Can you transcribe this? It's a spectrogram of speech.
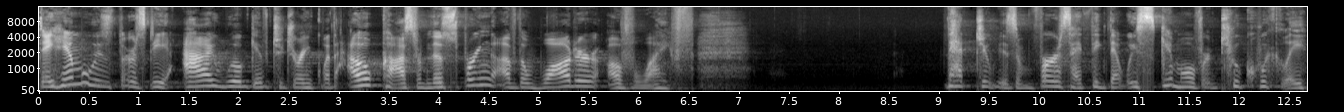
to him who is thirsty, I will give to drink without cost from the spring of the water of life. That too is a verse I think that we skim over too quickly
